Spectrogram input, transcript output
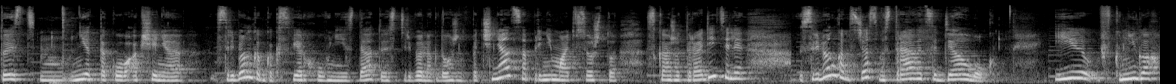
То есть нет такого общения с ребенком как сверху вниз, да, то есть ребенок должен подчиняться, принимать все, что скажут родители. С ребенком сейчас выстраивается диалог. И в книгах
